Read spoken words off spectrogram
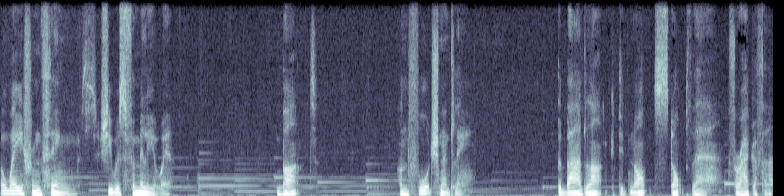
away from things she was familiar with. But, unfortunately, the bad luck did not stop there for Agatha.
